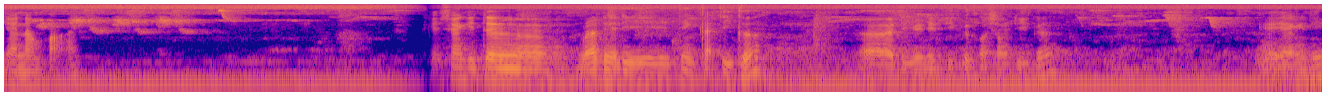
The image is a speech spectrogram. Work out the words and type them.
yang nampak eh. Okay, sekarang kita berada di tingkat 3 uh, di unit 303 Okay, yang ini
